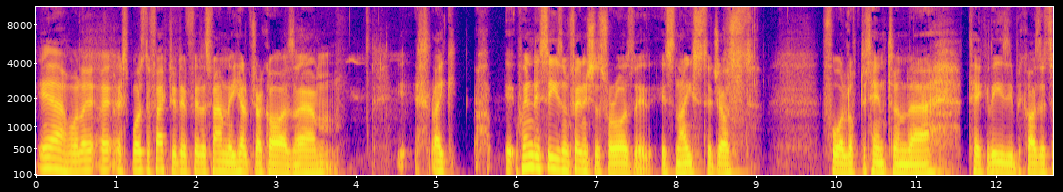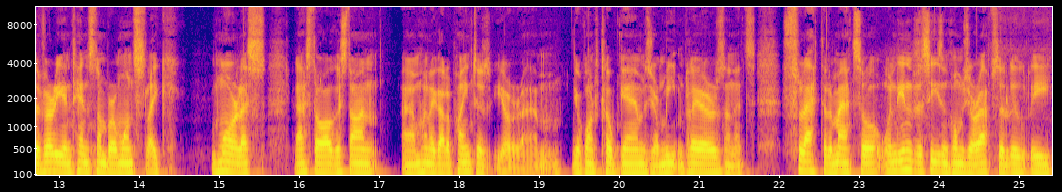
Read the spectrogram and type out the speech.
Yeah, well, I, I, I suppose the fact that if his family helped your cause, um, like it, when the season finishes for us, it, it's nice to just fold up the tent and uh, take it easy because it's a very intense number of months. Like more or less last August on, um, when I got appointed, you're um, you're going to club games, you're meeting players, and it's flat to the mat. So when the end of the season comes, you're absolutely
